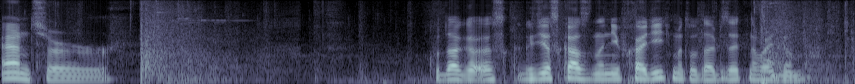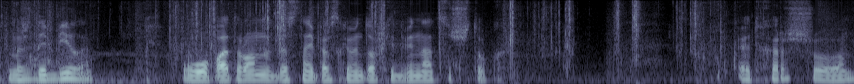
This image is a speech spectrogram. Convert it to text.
enter. Куда, где сказано не входить, мы туда обязательно войдем. Мы же дебилы. О, патроны для снайперской винтовки 12 штук. Это хорошо.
